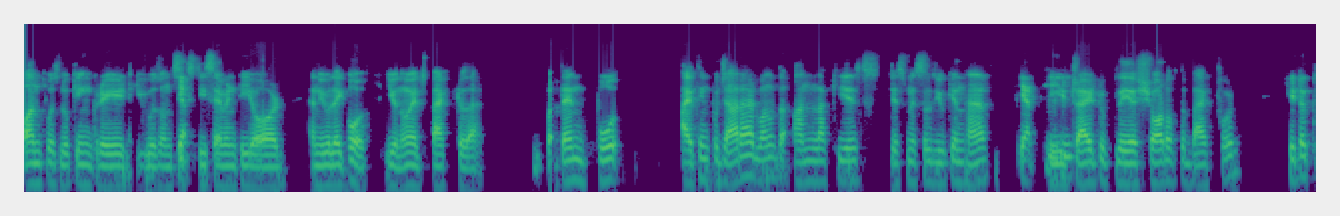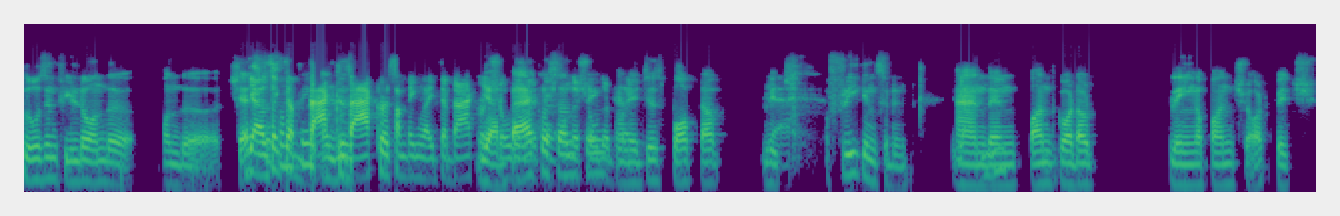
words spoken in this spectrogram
Pant was looking great. He was on 60, 70 odd. And we were like, oh, you know, it's back to that. But then both, I think Pujara had one of the unluckiest dismissals you can have. Yep. He mhm. tried to play a shot off the back foot, hit a close-in fielder on the on the chest. Yeah, it was like the back just- back or something like the back or yeah, shoulder back like or something, and blade. it just popped up, which Yeah. a freak incident. Yeah, And mhm. then Pant got out playing a punch shot, which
